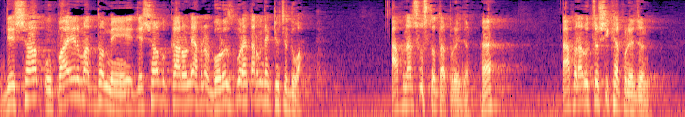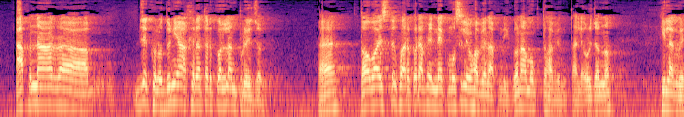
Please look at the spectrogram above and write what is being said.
যেসব উপায়ের মাধ্যমে, যেসব কারণে আপনার গরজ পড়ে, তার মধ্যে একটি হচ্ছে দোয়া। আপনার সুস্থতার প্রয়োজন হ্যাঁ? আপনার উচ্চশিক্ষার প্রয়োজন। আপনার যে কোনো দুনিয়া আখেরাতের কল্যাণ প্রয়োজন। হ্যাঁ? তবা ইস্তেফার করে আপনি নেক মুসলিম হবেন আপনি গোনামুক্ত হবেন। তাহলে ওর জন্য কি লাগবে?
